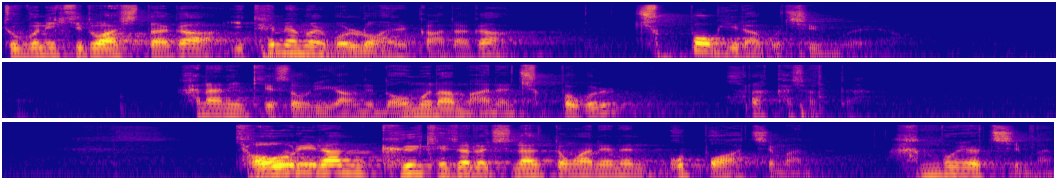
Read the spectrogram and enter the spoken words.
두 분이 기도하시다가 이 태명을 뭘로 할까 하다가 축복이라고 지은 거예요. 하나님께서 우리 가운데 너무나 많은 축복을 허락하셨다. 겨울이란 그 계절을 지날 동안에는 못 보았지만, 안 보였지만,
